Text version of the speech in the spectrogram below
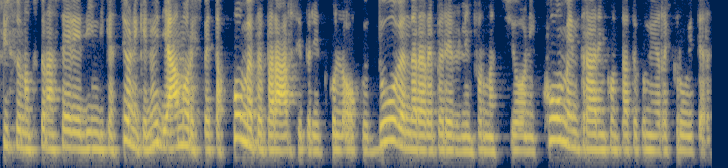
Ci sono tutta una serie di indicazioni che noi diamo rispetto a come prepararsi per il colloquio, dove andare a reperire le informazioni, come entrare in contatto con il recruiter,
